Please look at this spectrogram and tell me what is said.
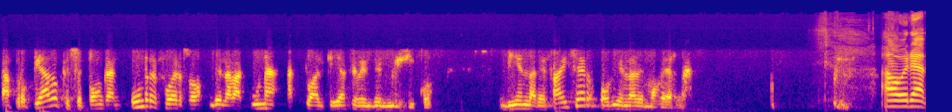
apropiado que se pongan un refuerzo de la vacuna actual que ya se vende en México, bien la de Pfizer o bien la de Moderna. Ahora,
